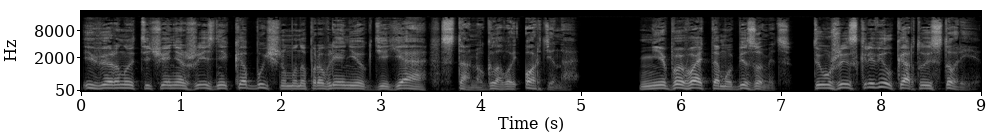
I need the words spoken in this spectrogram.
и вернуть течение жизни к обычному направлению, где я стану главой Ордена». «Не бывать тому, безумец! Ты уже искривил карту истории!»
